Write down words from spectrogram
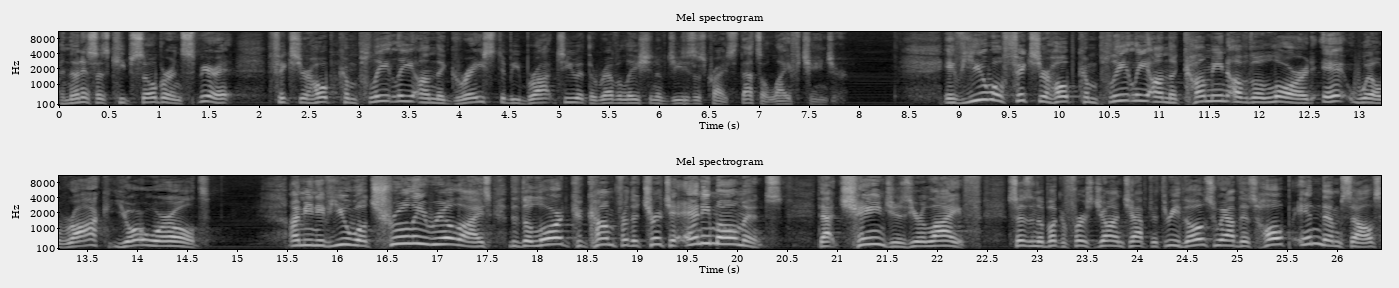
And then it says, keep sober in spirit, fix your hope completely on the grace to be brought to you at the revelation of Jesus Christ. That's a life changer. If you will fix your hope completely on the coming of the Lord, it will rock your world. I mean, if you will truly realize that the Lord could come for the church at any moment, that changes your life. It says in the book of First John chapter 3, those who have this hope in themselves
